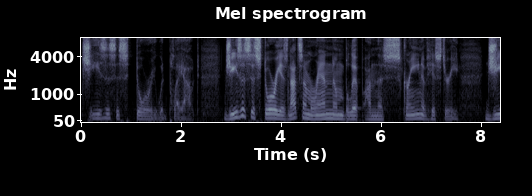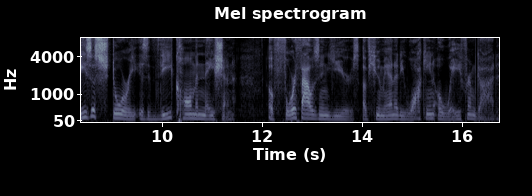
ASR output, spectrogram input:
Jesus' story would play out. Jesus' story is not some random blip on the screen of history. Jesus' story is the culmination of 4,000 years of humanity walking away from God,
